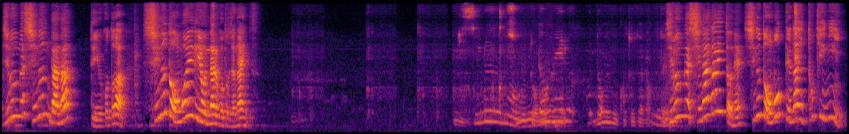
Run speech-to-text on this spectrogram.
自分が死ぬんだなっていうことは死ぬと思えるようになることじゃないんです。死ぬのを認どういうことじゃなくて。自分が死なないとね死ぬと思ってない時に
